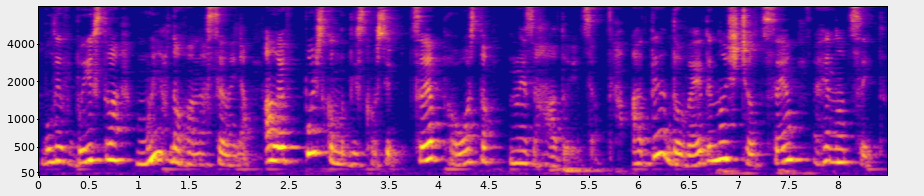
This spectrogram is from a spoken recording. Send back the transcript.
були вбивства мирного населення. Але в польському дискурсі це просто не згадується. А де доведено, що це геноцид?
